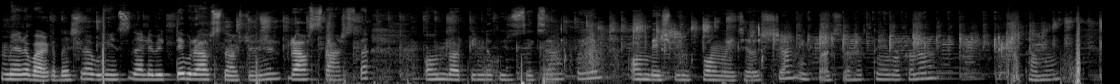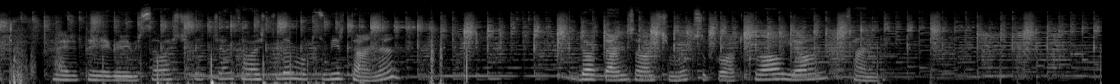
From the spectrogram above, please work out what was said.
Merhaba arkadaşlar. Bugün sizlerle birlikte Brawl Stars oynuyoruz. Brawl Stars'ta 14.980 kupayım. 15.000 kupa çalışacağım. İlk başta haritaya bakalım. Tamam. Haritaya göre bir savaş çıkartacağım. Savaşçılarım 31 tane. 4 tane savaşçım yok. Sprout, Crow, Leon, Sandy.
